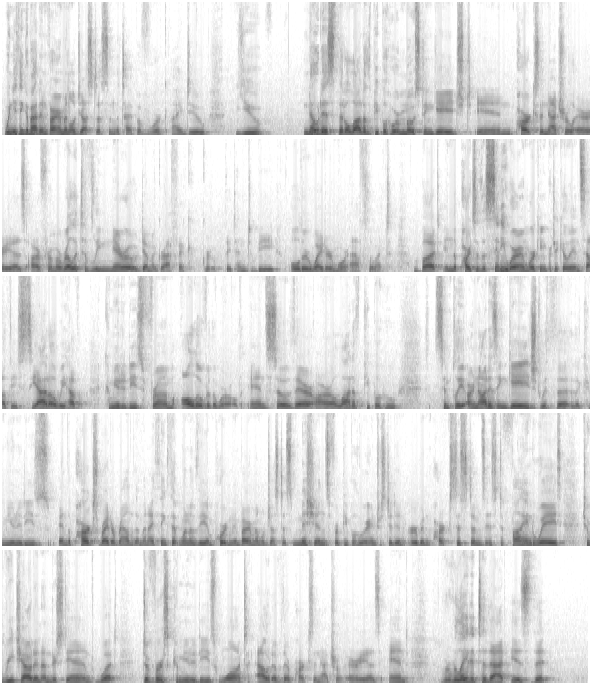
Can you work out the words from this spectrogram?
When you think about environmental justice and the type of work I do, you notice that a lot of the people who are most engaged in parks and natural areas are from a relatively narrow demographic group. They tend to be older, whiter, more affluent. But in the parts of the city where I'm working, particularly in Southeast Seattle, we have communities from all over the world. And so there are a lot of people who simply are not as engaged with the, the communities and the parks right around them. And I think that one of the important environmental justice missions for people who are interested in urban park systems is to find ways to reach out and understand what diverse communities want out of their parks and natural areas. And related to that is that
